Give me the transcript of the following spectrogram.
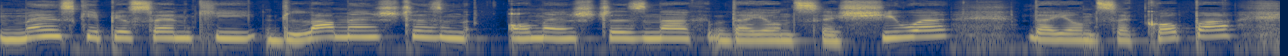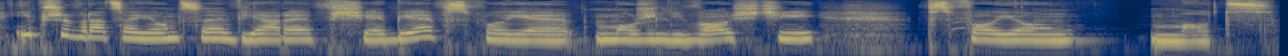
męskie piosenki dla mężczyzn, o mężczyznach, dające siłę, dające kopa i przywracające wiarę w siebie, w swoje możliwości, w swoją moc?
